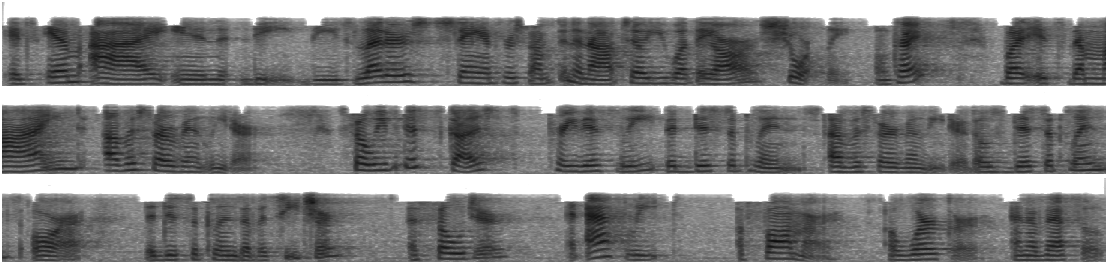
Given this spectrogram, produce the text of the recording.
It's M I N D. These letters stand for something, and I'll tell you what they are shortly, okay? But it's the mind of a servant leader. So we've discussed previously the disciplines of a servant leader. Those disciplines are the disciplines of a teacher, a soldier, an athlete, a farmer, a worker, and a vessel.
